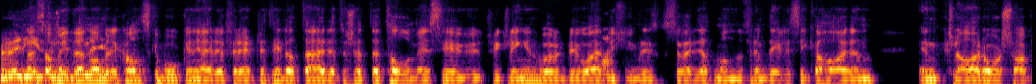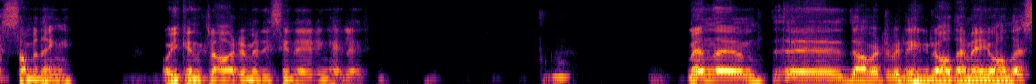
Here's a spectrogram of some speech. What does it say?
det er samme i den amerikanske boken jeg refererte til, at det er rett og slett det tallmessige utviklingen hvor det jo er bekymringsverdig at man fremdeles ikke har en, en klar årsakssammenheng, og ikke en klar medisinering heller. Men eh, det har vært veldig hyggelig å ha deg med, Johannes.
